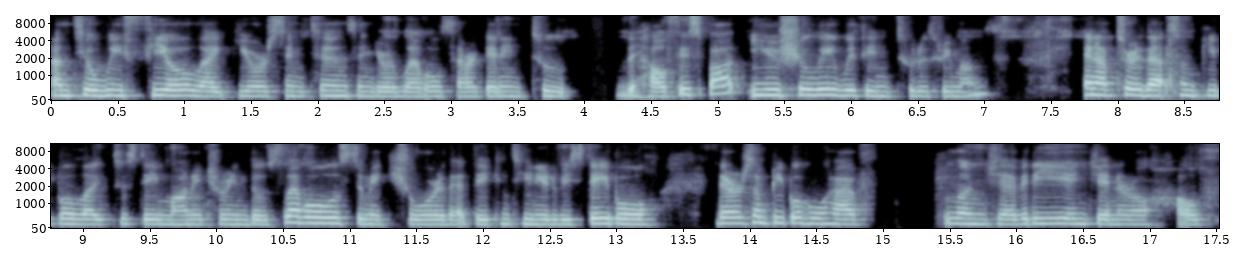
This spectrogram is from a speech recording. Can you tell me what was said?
until we feel like your symptoms and your levels are getting to the healthy spot, usually within two to three months. And after that, some people like to stay monitoring those levels to make sure that they continue to be stable. There are some people who have longevity and general health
